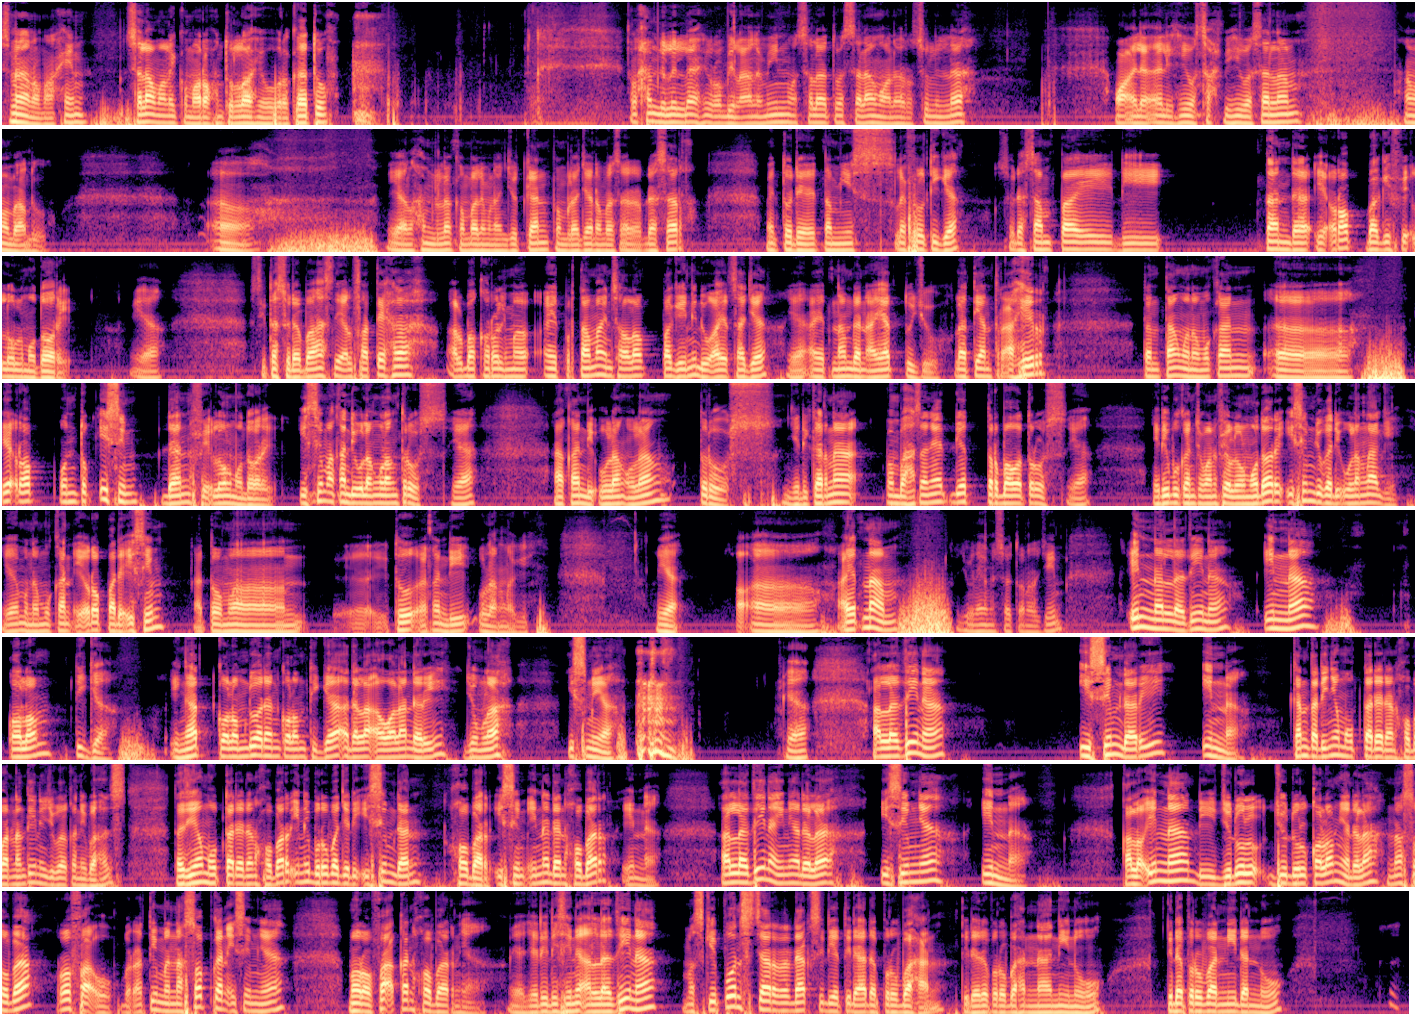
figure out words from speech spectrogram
Bismillahirrahmanirrahim. Assalamualaikum warahmatullahi wabarakatuh. Alhamdulillahi rabbil alamin wassalatu wassalamu ala Rasulillah wa ala alihi wa sahbihi wasallam. Amma ba'du. Uh, ya alhamdulillah kembali melanjutkan pembelajaran bahasa Arab dasar metode tamyiz level 3 sudah sampai di tanda i'rab bagi fi'lul mudhari ya. Kita sudah bahas di Al-Fatihah Al-Baqarah 5 ayat pertama insya Allah pagi ini dua ayat saja ya ayat 6 dan ayat 7 latihan terakhir tentang menemukan uh, i'rab untuk isim dan fi'lul mudhari. Isim akan diulang-ulang terus ya. Akan diulang-ulang terus. Jadi karena pembahasannya dia terbawa terus ya. Jadi bukan cuma fi'lul mudhari isim juga diulang lagi ya menemukan i'rab pada isim atau men, eh, itu akan diulang lagi. Ya. Uh, ayat 6 Bismillahirrahmanirrahim. Innal ladzina inna kolom 3. Ingat kolom 2 dan kolom 3 adalah awalan dari jumlah ismiyah. ya. Alladzina isim dari inna. Kan tadinya mubtada dan khobar nanti ini juga akan dibahas. Tadinya mubtada dan khobar ini berubah jadi isim dan khobar. Isim inna dan khobar inna. Alladzina ini adalah isimnya inna. Kalau inna di judul judul kolomnya adalah nasoba rofa'u. Berarti menasobkan isimnya, merofakkan khobarnya. Ya, jadi di sini alladzina meskipun secara redaksi dia tidak ada perubahan, tidak ada perubahan naninu, tidak perubahan ni dan nu,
